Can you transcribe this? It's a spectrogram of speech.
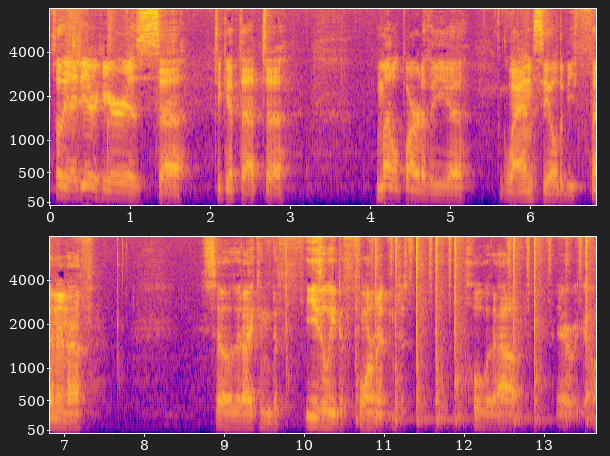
So the idea here is uh, to get that uh, metal part of the uh, gland seal to be thin enough so that I can def easily deform it and just pull it out. There we go.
